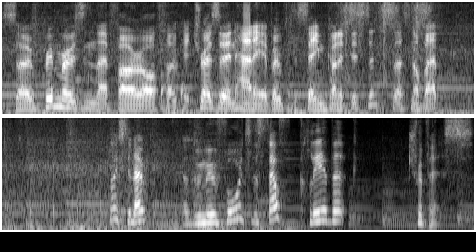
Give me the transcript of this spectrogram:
So Primrose isn't that far off. Okay, Tressa and H'aanit are both the same kind of distance. So that's not bad. Nice to know. As we move forward to the South Clearbrook Traverse.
